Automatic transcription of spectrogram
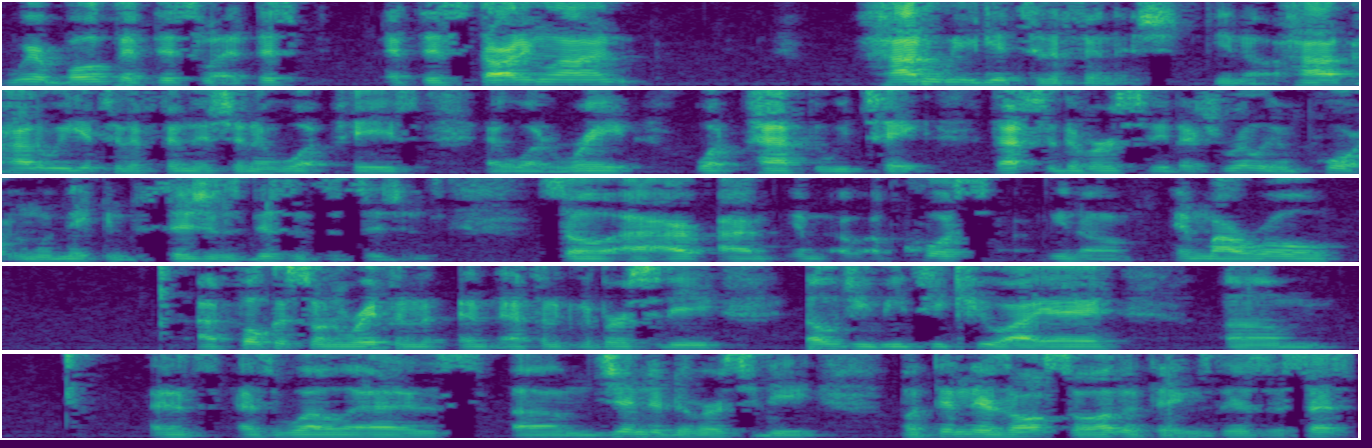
we're both at this at this at this starting line how do we get to the finish? You know, how, how do we get to the finish and at what pace, at what rate, what path do we take? That's the diversity that's really important when making decisions, business decisions. So I, I, of course, you know, in my role, I focus on race and, ethnic diversity, LGBTQIA, um, as, as well as um, gender diversity. But then there's also other things. There's access,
